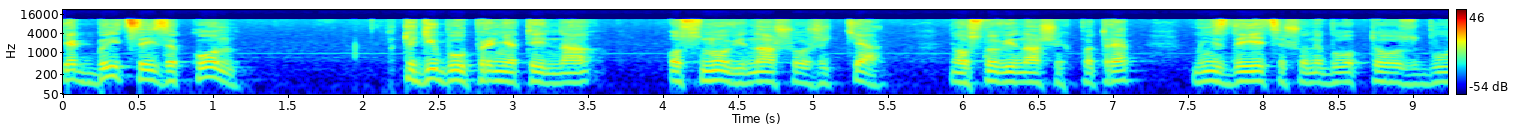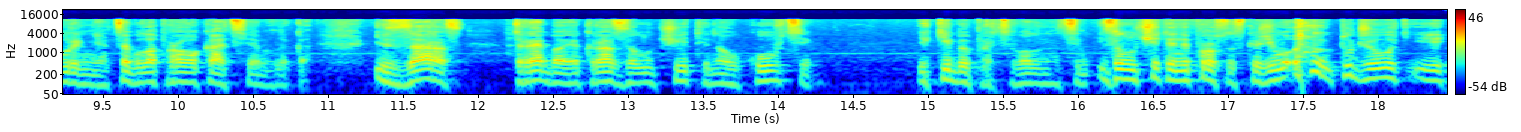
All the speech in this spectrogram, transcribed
якби цей закон тоді був прийнятий на основі нашого життя, на основі наших потреб, мені здається, що не було б того збурення. Це була провокація велика. І зараз треба якраз залучити науковців, які би працювали над цим. І залучити не просто, скажімо, тут живуть і,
